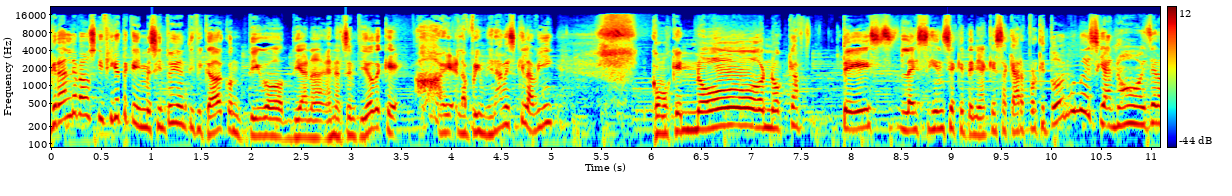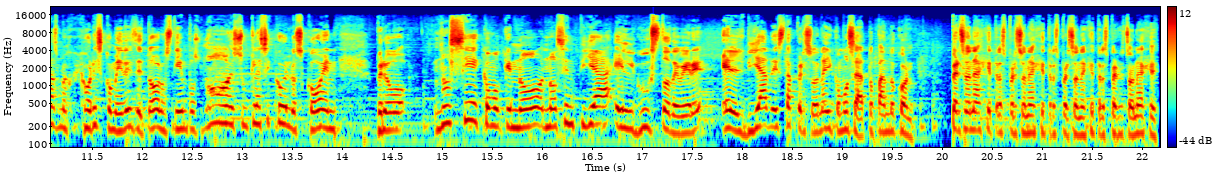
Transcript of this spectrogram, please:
Gran Lebowski, fíjate que me siento identificada contigo, Diana, en el sentido de que ay, la primera vez que la vi, como que no, no capté la esencia que tenía que sacar, porque todo el mundo decía, no, es de las mejores comedias de todos los tiempos, no, es un clásico de los Cohen, pero no sé, como que no, no sentía el gusto de ver el día de esta persona y cómo se va topando con personaje tras personaje, tras personaje, tras personaje.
